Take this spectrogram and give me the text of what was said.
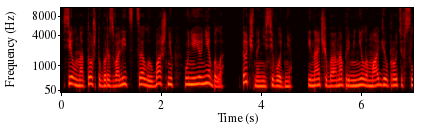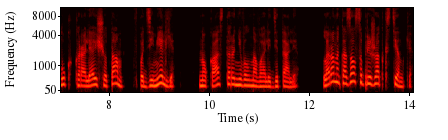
Сил на то, чтобы развалить целую башню, у нее не было. Точно не сегодня. Иначе бы она применила магию против слуг короля еще там, в подземелье. Но Кастера не волновали детали. Лоран оказался прижат к стенке.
